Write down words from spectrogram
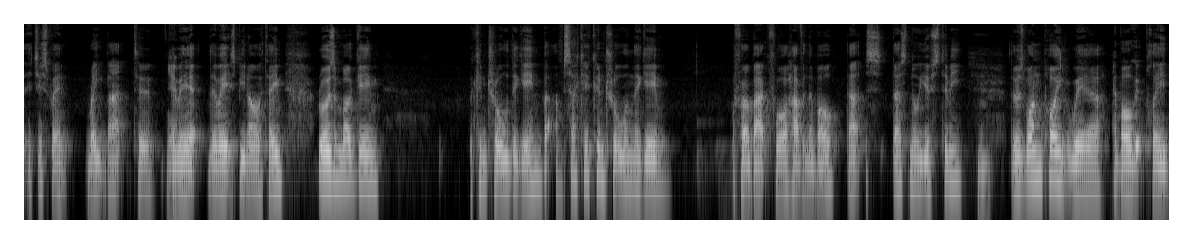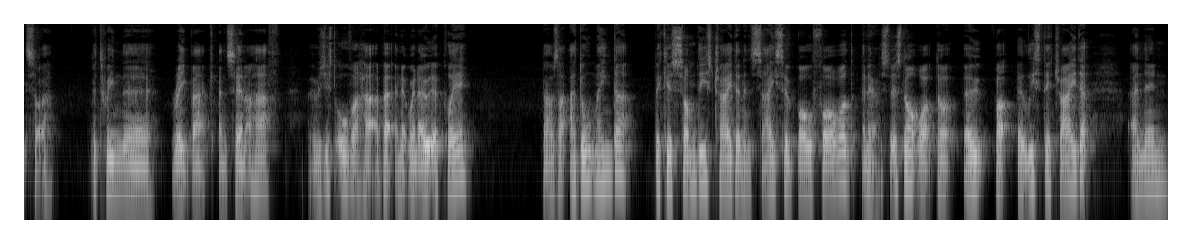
It just went right back to Yeah. the way it, the way it's been all the time. Rosenborg game, we controlled the game, but I'm sick of controlling the game for a back four having the ball. That's that's no use to me. Hmm. There was one point where the ball got played sort of between the right back and centre half, but it was just over hit a bit and it went out of play. But I was like, I don't mind that because somebody's tried an incisive ball forward and Yeah. it's, it's not worked out, out, but at least they tried it. And then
